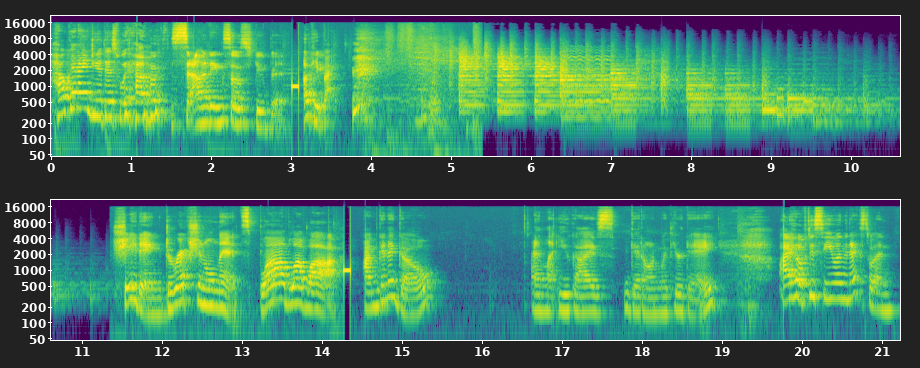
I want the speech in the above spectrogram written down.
How can I do this without sounding so stupid? Okay, bye. shading, directional knits, blah, blah, blah. I'm gonna go and let you guys get on with your day. I hope to see you in the next one.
